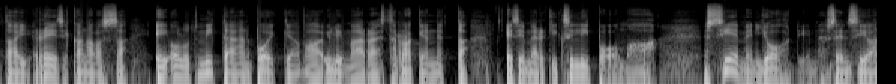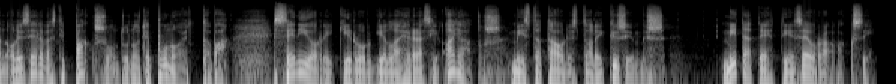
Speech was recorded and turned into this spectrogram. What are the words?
tai reisikanavassa ei ollut mitään poikkeavaa ylimääräistä rakennetta, esimerkiksi lipoomaa. Siemenjohdin sen sijaan oli selvästi paksuuntunut ja punoittava. Seniorikirurgilla heräsi ajatus, mistä taudista oli kysymys. Mitä tehtiin seuraavaksi?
